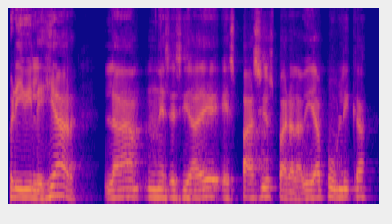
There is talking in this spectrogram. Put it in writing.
privilegiar la necesidad de espacios para la vida pública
